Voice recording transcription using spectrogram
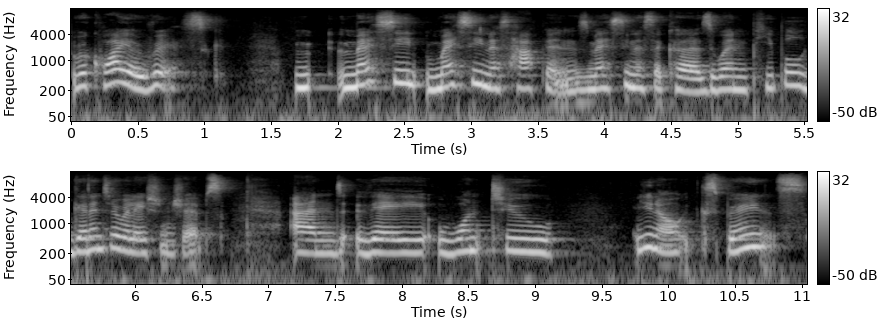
require risk. Messy, messiness happens, messiness occurs when people get into relationships and they want to you know, experience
